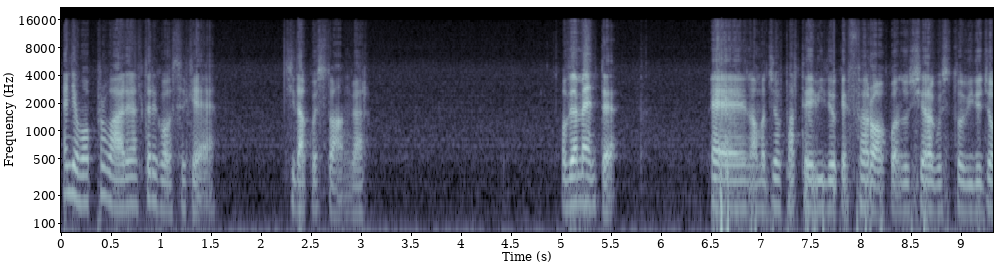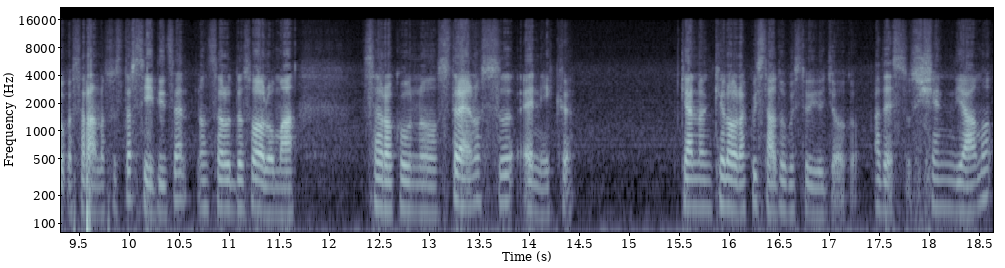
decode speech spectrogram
andiamo a provare altre cose che ci dà questo hangar. Ovviamente eh, la maggior parte dei video che farò quando uscirà questo videogioco saranno su Star Citizen non sarò da solo ma sarò con Strenos e Nick che hanno anche loro acquistato questo videogioco. Adesso scendiamo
